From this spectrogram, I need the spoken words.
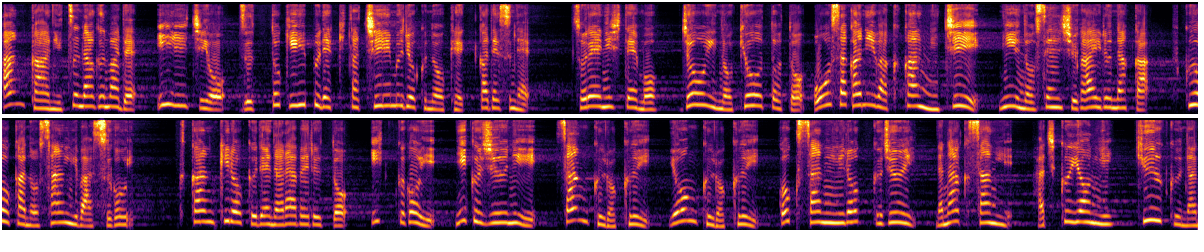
アンカーにつなぐまでいい位置をずっとキープできたチーム力の結果ですね。それにしても、上位の京都と大阪には区間1位、2位の選手がいる中、福岡の3位はすごい。区間記録で並べると、1区5位、2区12位、3区6位、4区6位、5区3位、6区10位、7区3位、8区4位、9区7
